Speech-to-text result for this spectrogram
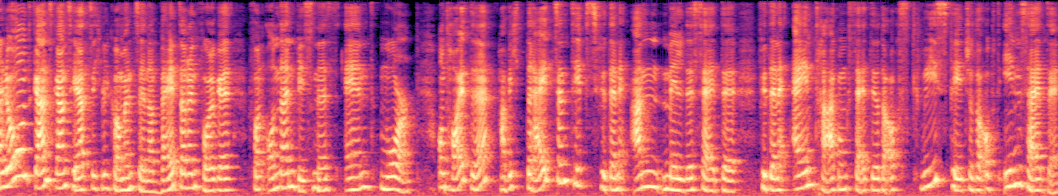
Hallo und ganz, ganz herzlich willkommen zu einer weiteren Folge von Online Business and More. Und heute habe ich 13 Tipps für deine Anmeldeseite, für deine Eintragungsseite oder auch Squeeze-Page oder Opt-in-Seite.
